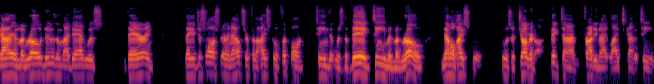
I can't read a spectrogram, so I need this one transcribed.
guy in Monroe knew that my dad was there, and they had just lost their announcer for the high school football team that was the big team in Monroe, Neville High School. It was a juggernaut. big time Friday Night Lights kind of team,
